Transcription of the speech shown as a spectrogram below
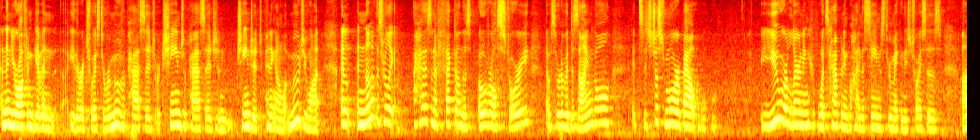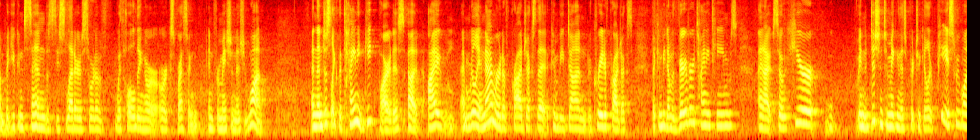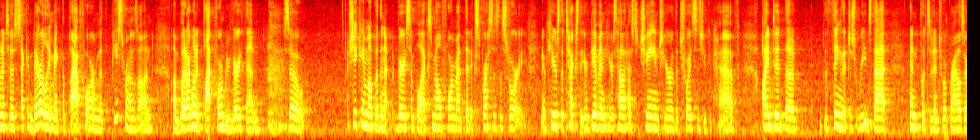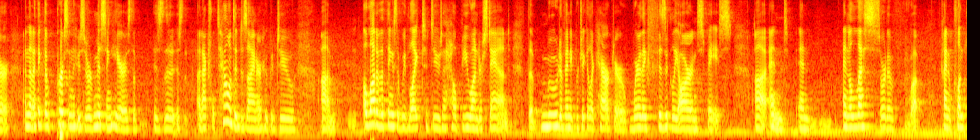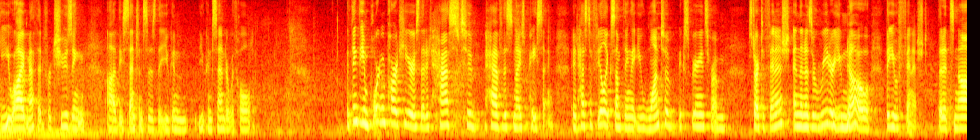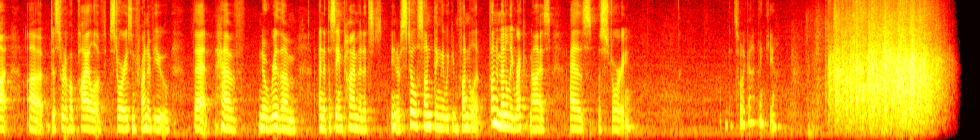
And then you're often given either a choice to remove a passage or change a passage and change it depending on what mood you want. And, and none of this really has an effect on this overall story. That was sort of a design goal. It's, it's just more about you are learning what's happening behind the scenes through making these choices, um, but you can send these letters sort of withholding or, or expressing information as you want. And then just like the tiny geek part is, uh, I am really enamored of projects that can be done, creative projects that can be done with very, very tiny teams. And I, so here, in addition to making this particular piece, we wanted to secondarily make the platform that the piece runs on, um, but I wanted platform to be very thin. So she came up with a very simple XML format that expresses the story. You know, here's the text that you're given, here's how it has to change, here are the choices you can have. I did the the thing that just reads that and puts it into a browser. And then I think the person who's sort of missing here is the is the is the, an actual talented designer who could do um, a lot of the things that we'd like to do to help you understand the mood of any particular character, where they physically are in space, uh, and and and a less sort of uh, kind of clunky UI method for choosing uh, these sentences that you can you can send or withhold. I think the important part here is that it has to have this nice pacing. It has to feel like something that you want to experience from start to finish, and then as a reader, you know that you've finished, that it's not uh, just sort of a pile of stories in front of you that have no rhythm, and at the same time that it's you know still something that we can funda fundamentally recognize as a story. That's what I got. Thank you.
